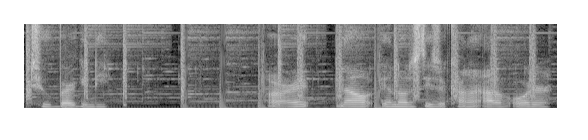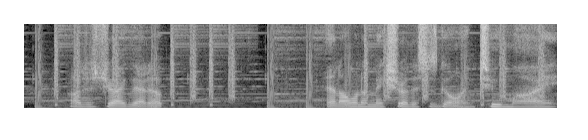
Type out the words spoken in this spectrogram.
to burgundy. Alright, now you'll notice these are kind of out of order. I'll just drag that up. And I want to make sure this is going to my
